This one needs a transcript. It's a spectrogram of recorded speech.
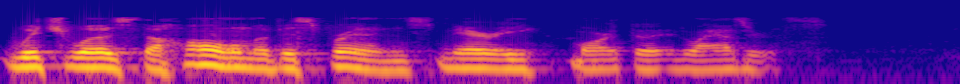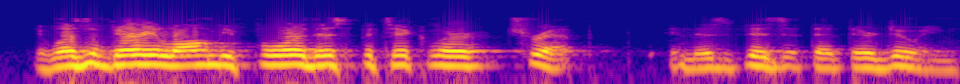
which was the home of his friends, Mary, Martha, and Lazarus. It wasn't very long before this particular trip, in this visit that they're doing,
